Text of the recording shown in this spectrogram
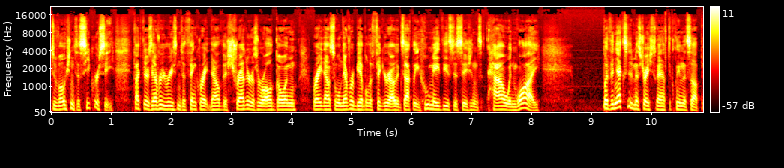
devotion to secrecy. In fact, there's every reason to think right now the shredders are all going right now, so we'll never be able to figure out exactly who made these decisions, how, and why. But the next administration is going to have to clean this up.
